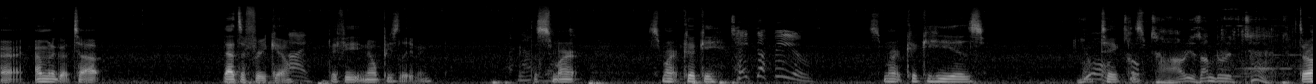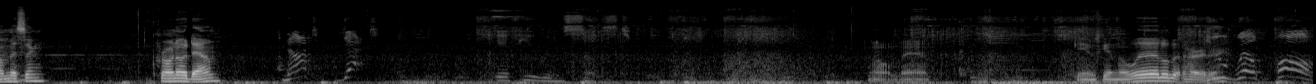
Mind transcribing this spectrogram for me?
All right, I'm gonna go top. That's a free kill. If he nope, he's leaving. The smart, smart cookie, Take the field. smart cookie he is. Your take this- tower is under attack. Throw him missing. Chrono down. Not yet. If you insist. Oh man, game's getting a little bit harder. You will fall.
